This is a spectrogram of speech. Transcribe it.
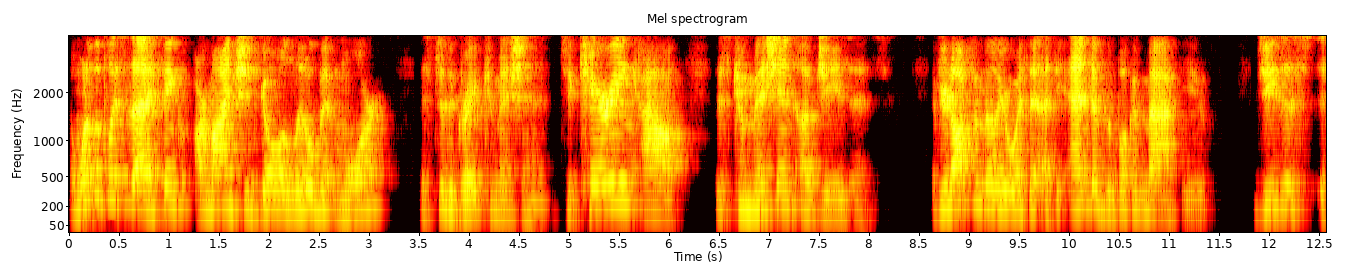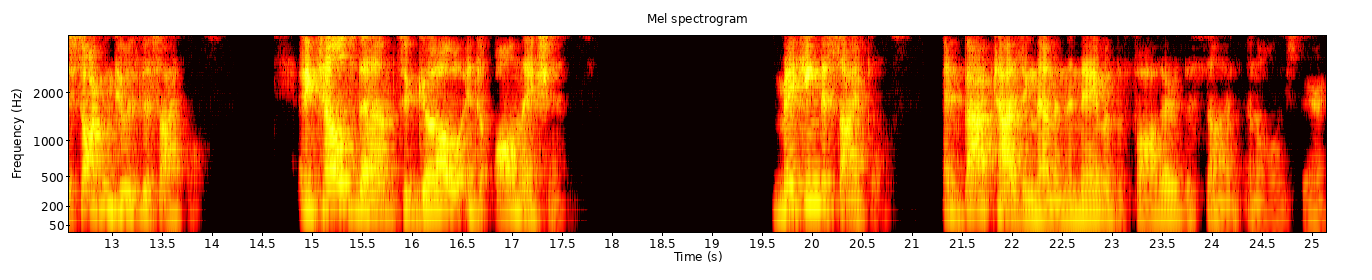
And one of the places that I think our mind should go a little bit more is to the Great Commission, to carrying out this commission of Jesus. If you're not familiar with it, at the end of the book of Matthew, Jesus is talking to his disciples, and he tells them to go into all nations making disciples and baptizing them in the name of the Father, the Son, and the Holy Spirit.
